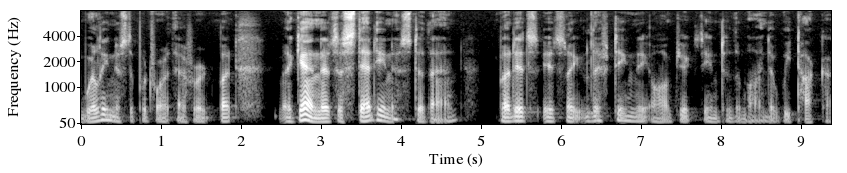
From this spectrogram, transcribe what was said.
willingness to put forth effort, but again, there's a steadiness to that. But it's it's like lifting the object into the mind, that vitakka,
